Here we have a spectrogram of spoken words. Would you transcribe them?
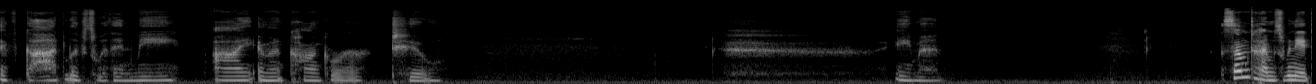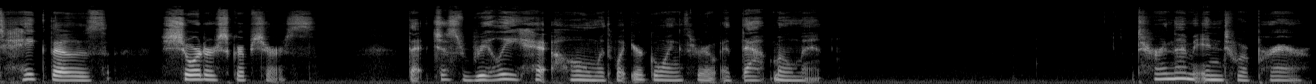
If God lives within me, I am a conqueror too. Amen. Sometimes we need to take those shorter scriptures that just really hit home with what you're going through at that moment. Turn them into a prayer.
